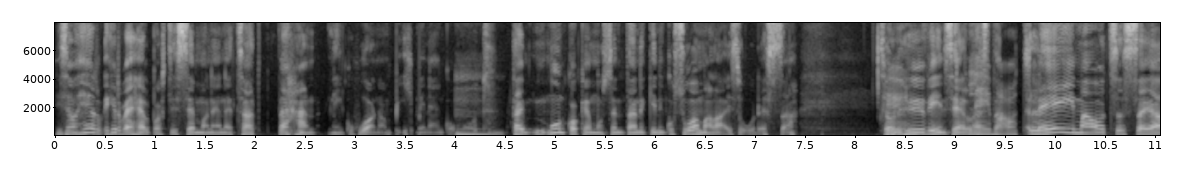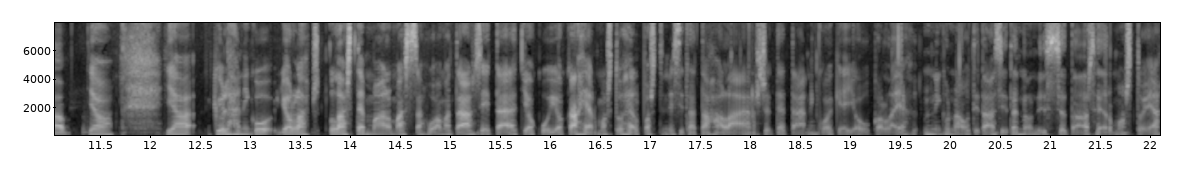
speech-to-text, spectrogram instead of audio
niin se on her- hirveän helposti semmoinen, että sä oot vähän niin kuin huonompi ihminen kuin muut. Mm. Tai mun kokemus on ainakin niin kuin suomalaisuudessa. Se on Kyllä. hyvin sellaista. Leima otsassa. Leima otsassa ja Joo, ja kyllähän niin kuin jo lasten maailmassa huomataan sitä, että joku, joka hermostuu helposti, niin sitä tahalla ärsytetään niin kuin oikein joukolla ja niin kuin nautitaan siitä, no niin se taas hermostui ja,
